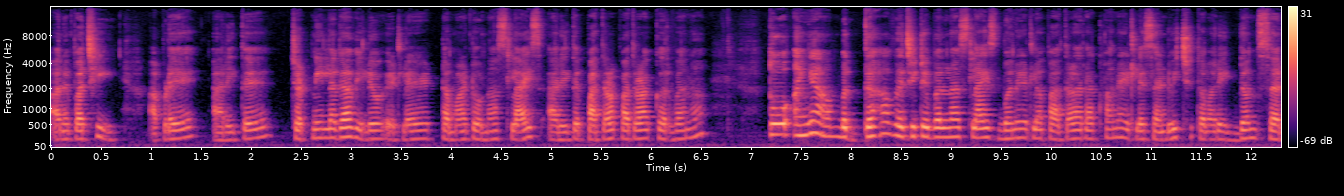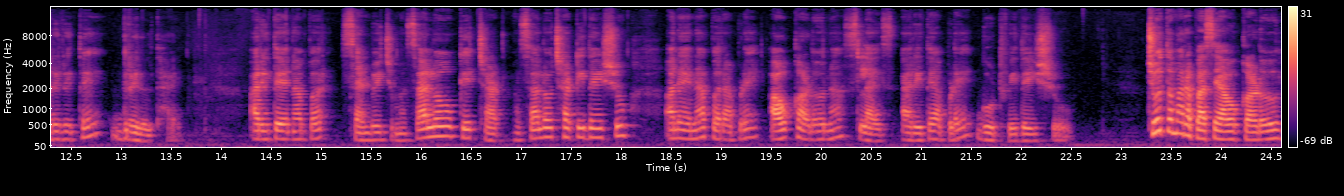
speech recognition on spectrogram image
અને પછી આપણે આ રીતે ચટણી લગાવી લો એટલે ટમાટોના સ્લાઈસ આ રીતે પાતળા પાતળા કરવાના. તો અહીંયા બધા વેજીટેબલના સ્લાઈસ બને એટલા પાતળા રાખવાના એટલે સેન્ડવિચ તમારી એકદમ સારી રીતે ગ્રીલ થાય. આ રીતે એના પર સેન્ડવિચ મસાલો કે ચાટ મસાલો છાંટી દઈશું અને એના પર આપણે આવકાડોના સ્લાઇસ આ રીતે આપણે ગોઠવી દઈશું. જો તમારા પાસે આવકાડો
